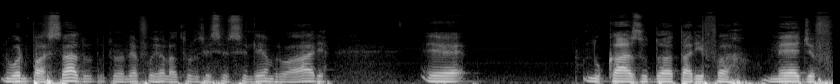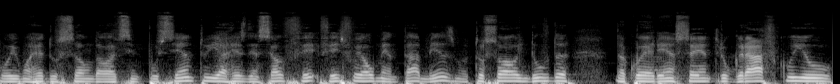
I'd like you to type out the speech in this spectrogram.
no ano passado, o doutor André foi relator, não sei se se lembra a área, é, no caso da tarifa média foi uma redução da ordem de 5% e a residencial fe, fez foi aumentar mesmo. Estou só em dúvida da coerência entre o gráfico e o,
